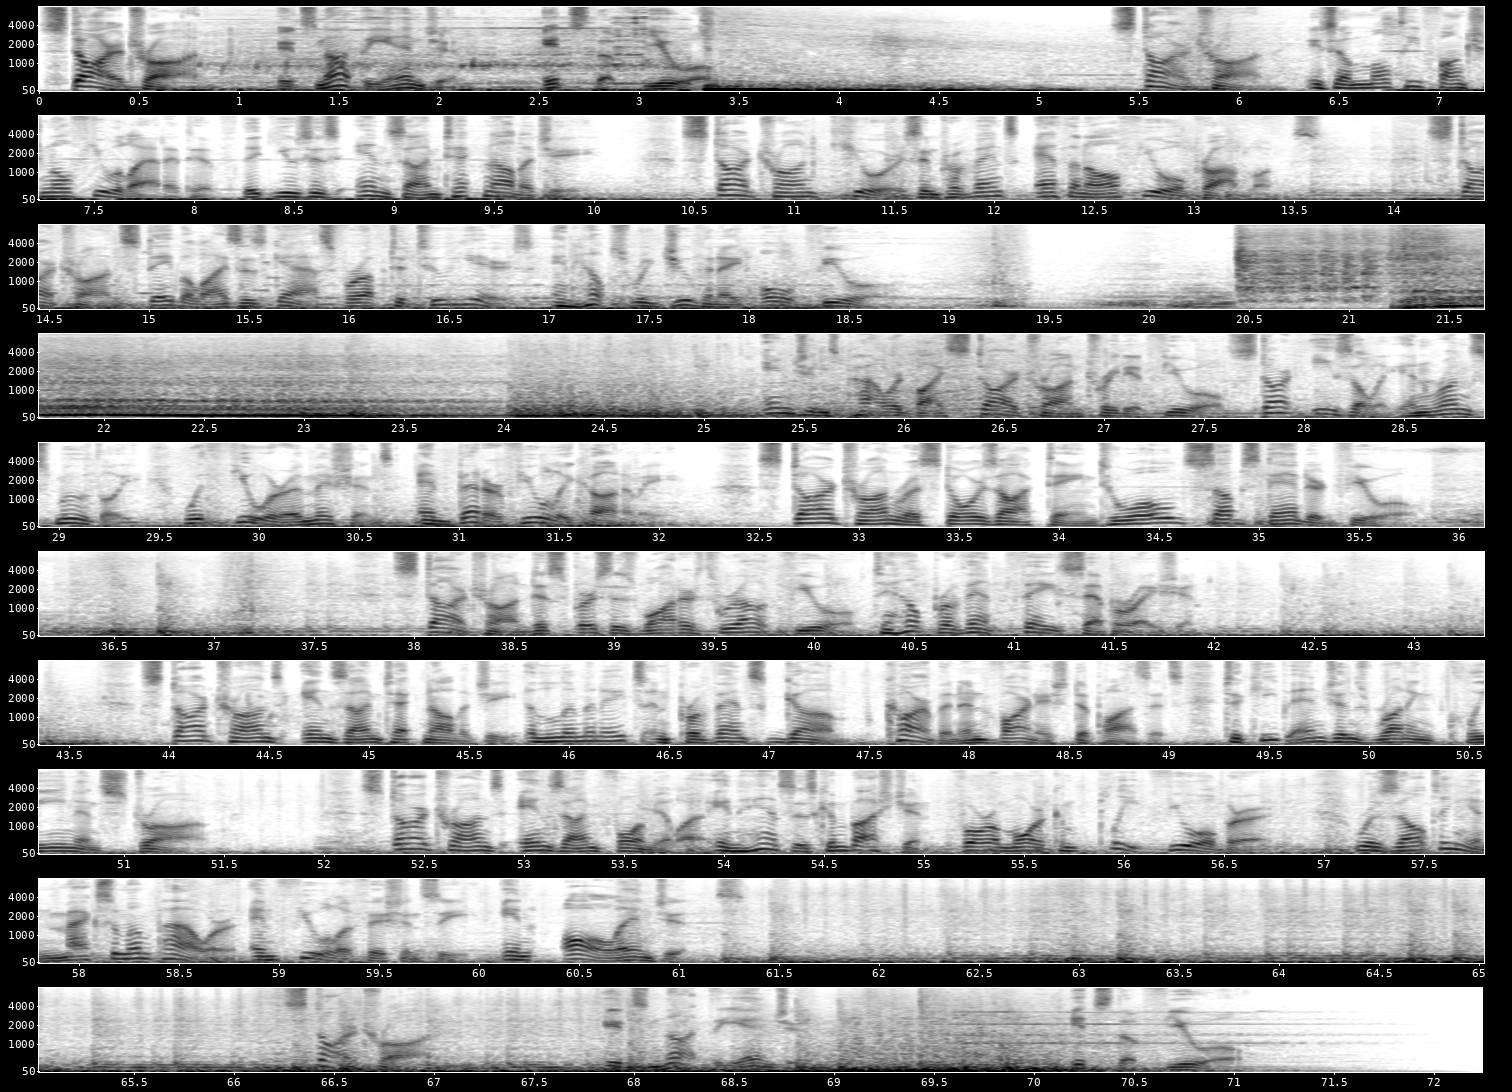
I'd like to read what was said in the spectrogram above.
StarTron. It's not the engine, it's the fuel. StarTron is a multifunctional fuel additive that uses enzyme technology. StarTron cures and prevents ethanol fuel problems. StarTron stabilizes gas for up to two years and helps rejuvenate old fuel. Engines powered by StarTron treated fuel start easily and run smoothly with fewer emissions and better fuel economy. StarTron restores octane to old substandard fuel. StarTron disperses water throughout fuel to help prevent phase separation. StarTron's enzyme technology eliminates and prevents gum, carbon, and varnish deposits to keep engines running clean and strong. StarTron's enzyme formula enhances combustion for a more complete fuel burn, resulting in maximum power and fuel efficiency in all engines. StarTron. It's not the engine, it's the fuel.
